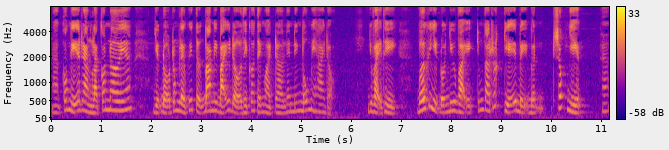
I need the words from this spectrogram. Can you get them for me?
à, có nghĩa rằng là có nơi á, nhiệt độ trong lều khí tượng 37 độ thì có thể ngoài trời lên đến 42 độ như vậy thì với cái nhiệt độ như vậy chúng ta rất dễ bị bệnh sốc nhiệt ha.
